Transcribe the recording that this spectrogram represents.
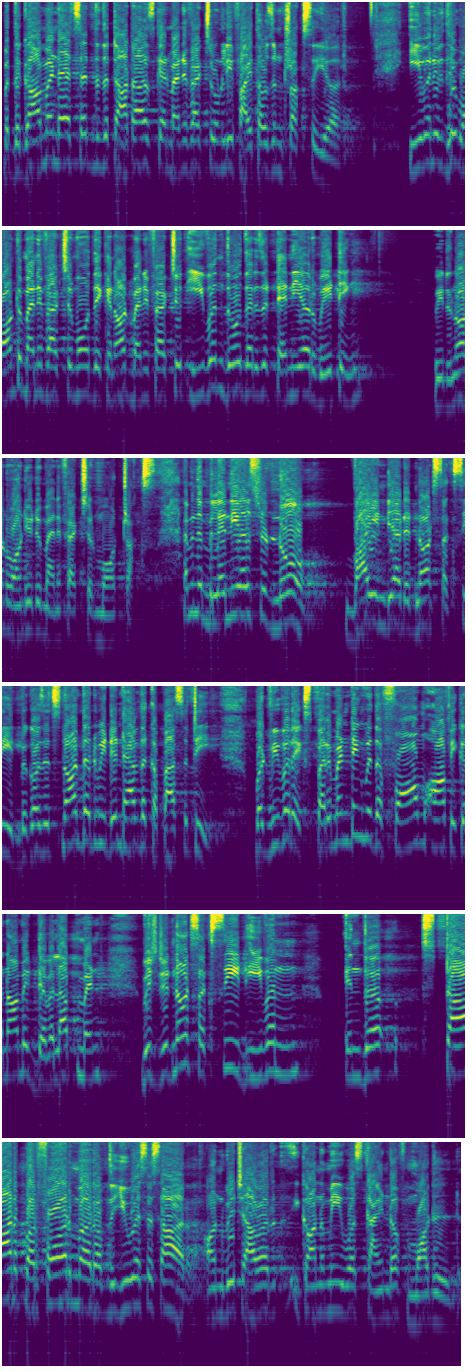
but the government has said that the Tatas can manufacture only 5,000 trucks a year. Even if they want to manufacture more, they cannot manufacture, even though there is a 10 year waiting we do not want you to manufacture more trucks. I mean, the millennials should know why India did not succeed because it's not that we didn't have the capacity, but we were experimenting with a form of economic development which did not succeed even in the star performer of the USSR on which our economy was kind of modeled.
